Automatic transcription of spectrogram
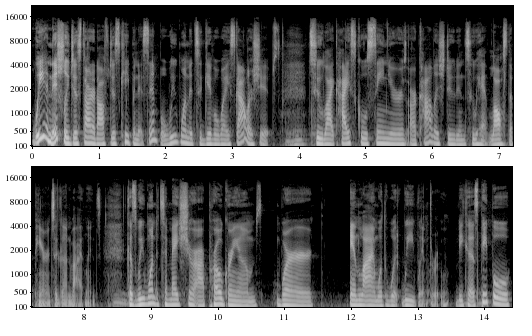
we initially just started off just keeping it simple. We wanted to give away scholarships mm-hmm. to like high school seniors or college students who had lost a parent to gun violence because mm. we wanted to make sure our programs were in line with what we went through because people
